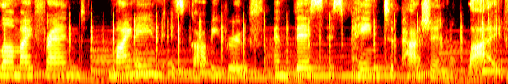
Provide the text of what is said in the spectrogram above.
Hello, my friend. My name is Gabi Ruth, and this is Pain to Passion Live.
